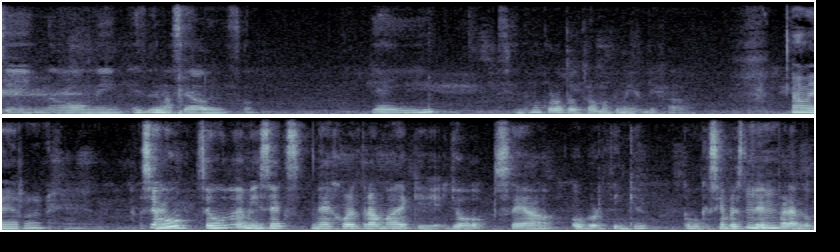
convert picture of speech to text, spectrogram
Sí, no, men, es demasiado denso. Y ahí, sí, no me acuerdo otro trauma que me hayan dejado. A ver. Según, según uno de mis ex, me dejó el trauma de que yo sea overthinker, como que siempre esté parando.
